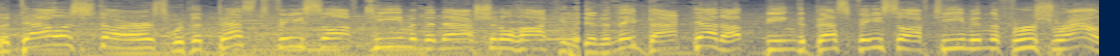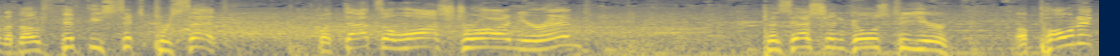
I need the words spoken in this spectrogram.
The Dallas Stars were the best face-off team in the National Hockey League, and they backed that up being the best face-off team in the first round, about 56%. But that's a lost draw on your end. Possession goes to your opponent.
